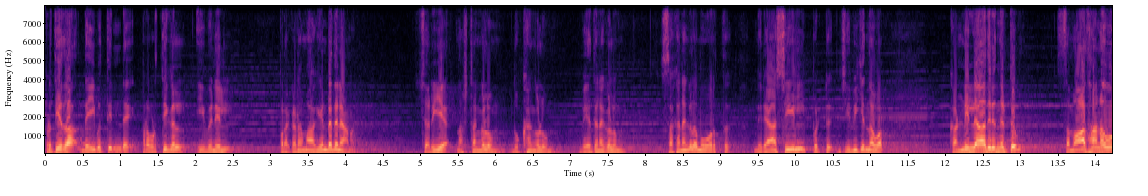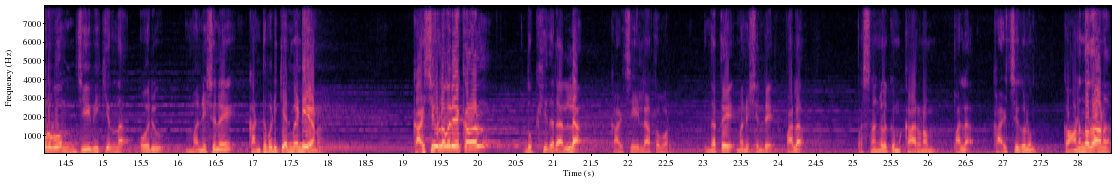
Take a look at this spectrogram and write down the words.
പ്രത്യേക ദൈവത്തിന്റെ പ്രവൃത്തികൾ ഇവനിൽ പ്രകടമാകേണ്ടതിനാണ്. ചെറിയ നഷ്ടങ്ങളും ദുഃഖങ്ങളും വേദനകളും സഹനങ്ങളും ഓർത്ത് നിരാശയിൽപ്പെട്ട് ജീവിക്കുന്നവർ കണ്ണില്ലാതിരുന്നിട്ടും സമാധാനപൂർവം ജീവിക്കുന്ന ഒരു മനുഷ്യനെ കണ്ടുപിടിക്കാൻ വേണ്ടിയാണ്. കാഴ്ചയുള്ളവരെക്കാൾ ദുഃഖിതരല്ല കാഴ്ചയില്ലാത്തവർ. ഇന്നത്തെ മനുഷ്യന്റെ പല പ്രശ്നങ്ങൾക്കും കാരണം പല കാഴ്ചകളും കാണുന്നതാണ്.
